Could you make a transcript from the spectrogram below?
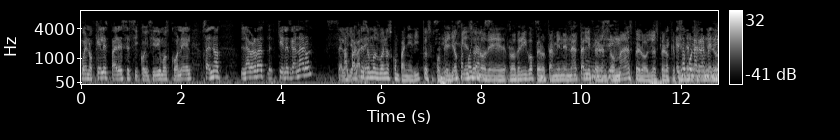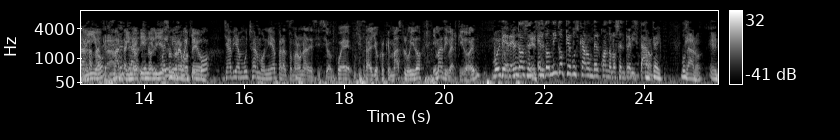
Bueno, ¿qué les parece si coincidimos con él? O sea, no, la verdad, quienes ganaron, se lo llevan. Aparte ¿eh? somos buenos compañeritos, porque yo nos pienso en lo apoyamos. de Rodrigo, pero también en Natalie, pero en Sí. Tomás, pero yo espero que Esa fue una gran ventaja, mío. Marta, Marta, y, no- que y no- y fue es un reboteo. equipo, ya había mucha armonía para tomar una decisión. Fue quizá yo creo que más fluido y más divertido, ¿eh? Muy bien, entonces, el domingo, ¿qué buscaron ver cuando los entrevistaron? Ok. Claro, eh,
